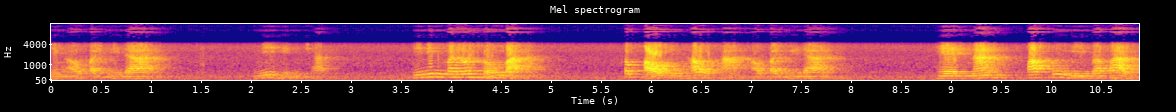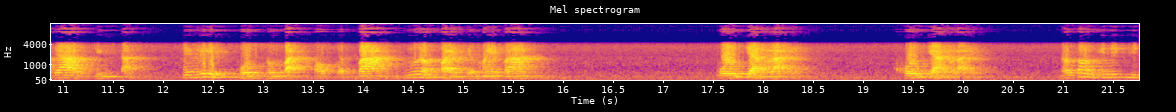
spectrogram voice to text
ยังเอาไปไม่ได้ นี่เห็นชัดทีนี้มนุษย์สมบัติก็เผาเป็นเท่าฐานเอาไปไม่ได้ เหตุนั้นพระผู้มีพระภาคเจ้าจึงตัดให้รีบขนสมบัติออกจากบ้าน เมื่อไฟจะไหม้บ้านขนอย่างไรขนอย่างไร เราต้องพินิจพิ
